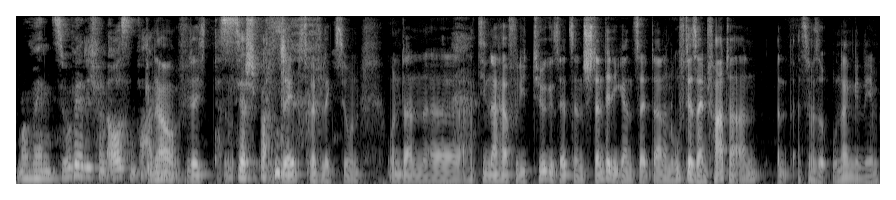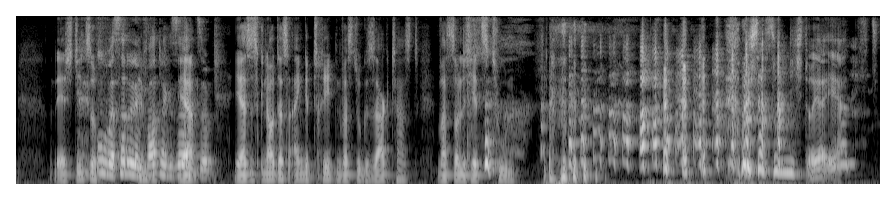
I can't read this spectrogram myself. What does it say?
Moment, so werde ich von außen wahrgenommen. genau, vielleicht Das ist ja spannend. Selbstreflexion. Und dann äh, hat sie nachher vor die Tür gesetzt, dann stand er die ganze Zeit da, dann ruft er seinen Vater an. Und das war so unangenehm. Und er steht so. Oh, was hat er dem Vater gesagt? Ja, So, ja, es ist genau das eingetreten, was du gesagt hast. Was soll ich jetzt tun? und ich sag so, nicht euer Ernst.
